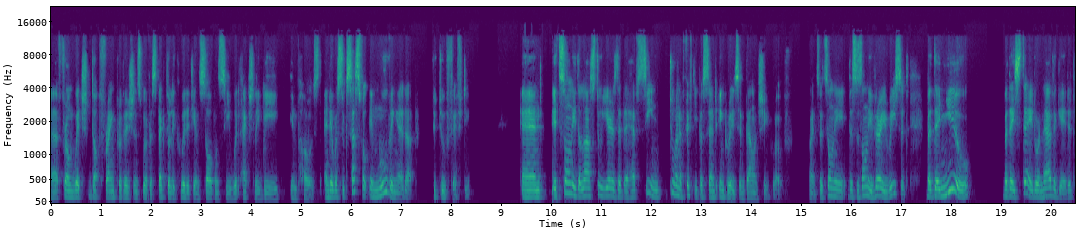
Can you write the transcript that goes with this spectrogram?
uh, from which Dodd-Frank provisions with respect to liquidity and solvency would actually be imposed. And they were successful in moving it up to 250. And it's only the last two years that they have seen 250% increase in balance sheet growth. Right. So it's only this is only very recent, but they knew, but they stayed or navigated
